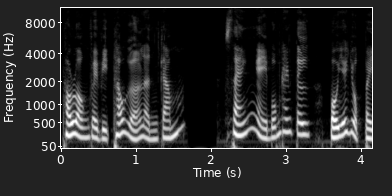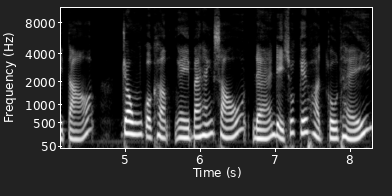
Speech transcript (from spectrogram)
thảo luận về việc tháo gỡ lệnh cấm. Sáng ngày 4 tháng 4, Bộ Giáo dục bày tỏ, trong cuộc họp ngày 3 tháng 6 đã đề xuất kế hoạch cụ thể.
